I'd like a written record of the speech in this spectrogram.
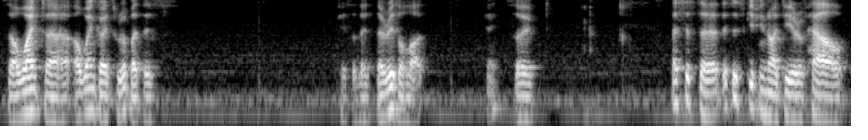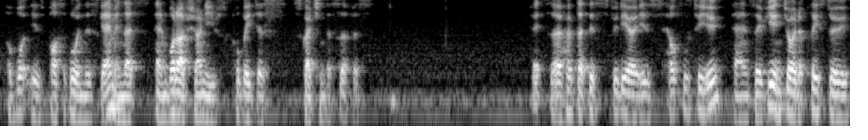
So I won't uh, I won't go through it, but there's okay. So there there is a lot. Okay, so let's just a let's just give you an idea of how of what is possible in this game, and that's and what I've shown you is probably just scratching the surface. Okay, so I hope that this video is helpful to you. And so if you enjoyed it, please do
